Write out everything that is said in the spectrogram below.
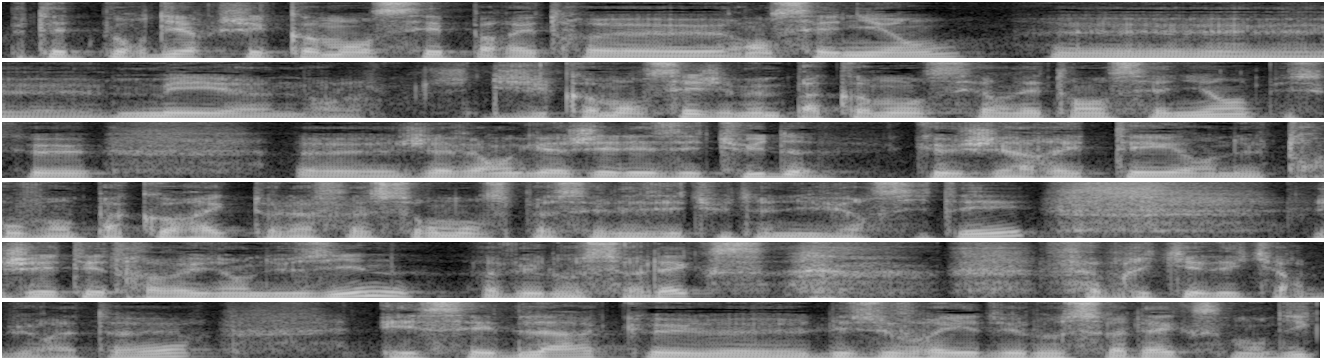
peut-être pour dire que j'ai commencé par être euh, enseignant, euh, mais non, j'ai commencé, j'ai même pas commencé en étant enseignant puisque j'avais engagé les études que j'ai arrêtées en ne trouvant pas correcte la façon dont se passaient les études à l'université. J'ai été travailler en usine à Vélo Solex, fabriquer des carburateurs, et c'est là que les ouvriers de Vélo Solex m'ont dit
